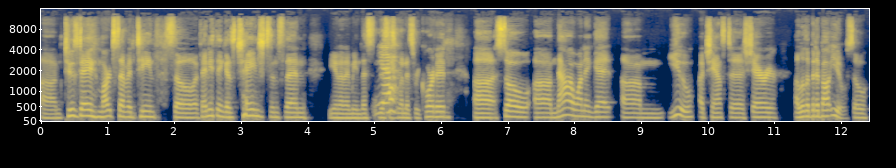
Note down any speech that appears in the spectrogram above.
um, tuesday march 17th so if anything has changed since then you know what i mean? This, yeah. this is when it's recorded. Uh, so um, now i want to get um, you a chance to share a little bit about you. So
